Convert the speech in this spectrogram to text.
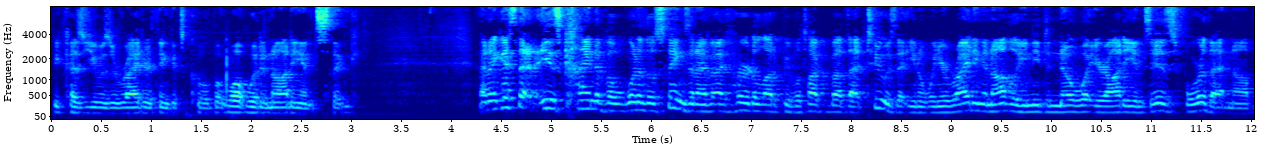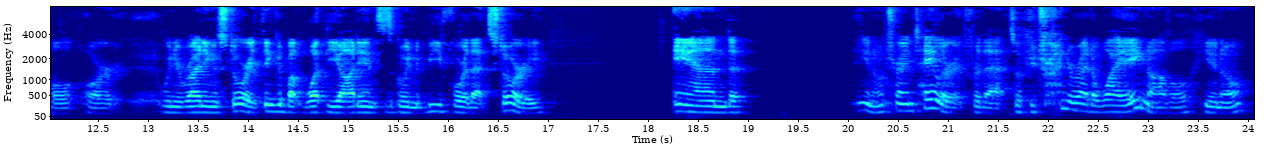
because you as a writer think it's cool, but what would an audience think? And I guess that is kind of a, one of those things, and I've, I've heard a lot of people talk about that too. Is that you know when you're writing a novel, you need to know what your audience is for that novel, or uh, when you're writing a story, think about what the audience is going to be for that story, and you know try and tailor it for that. So if you're trying to write a YA novel, you know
